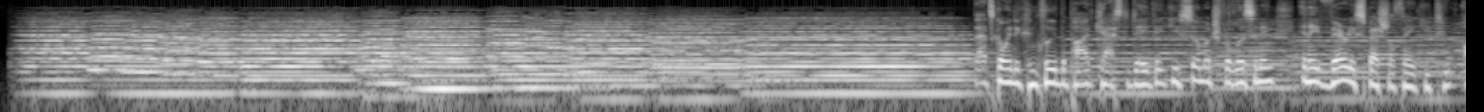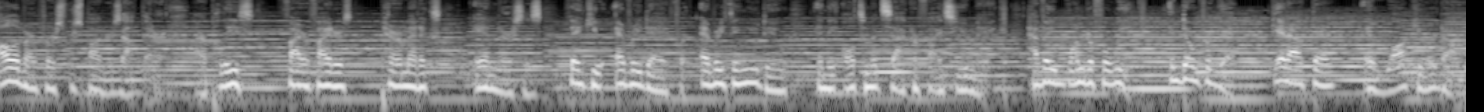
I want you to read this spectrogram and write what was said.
That's going to conclude the podcast today. Thank you so much for listening, and a very special thank you to all of our first responders out there our police, firefighters, paramedics, and nurses. Thank you every day for everything you do and the ultimate sacrifice you make. Have a wonderful week, and don't forget get out there and walk your dog.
